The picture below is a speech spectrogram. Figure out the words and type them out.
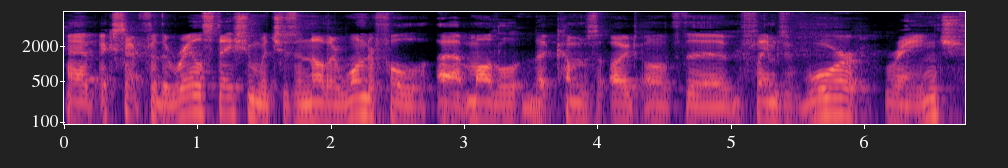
uh, except for the rail station, which is another wonderful uh, model that comes out of the Flames of War range.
